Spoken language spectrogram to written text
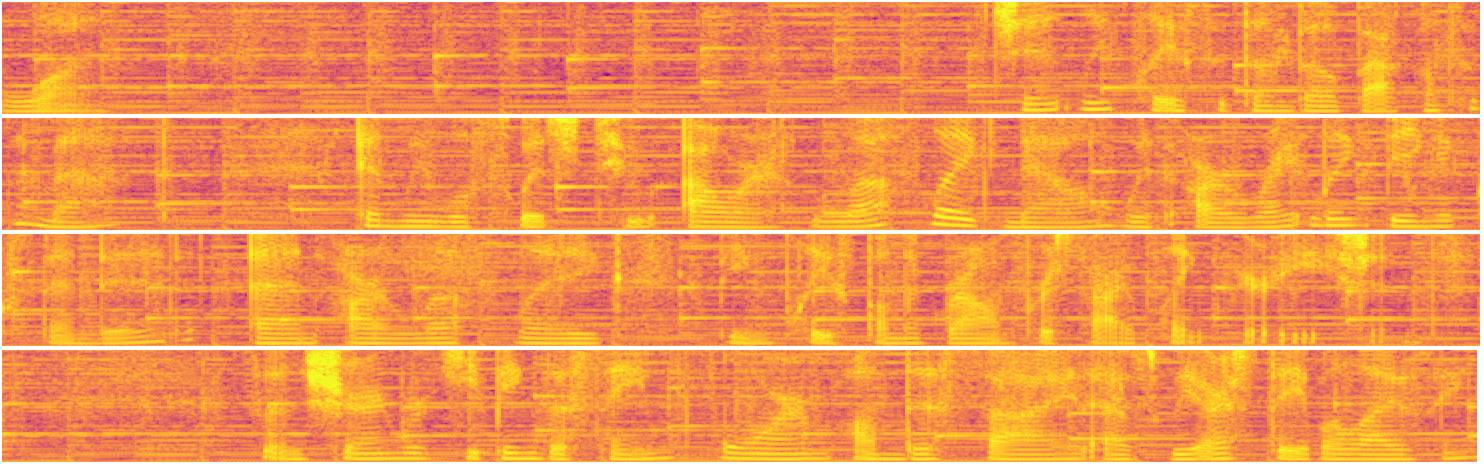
one. Gently place the dumbbell back onto the mat, and we will switch to our left leg now with our right leg being extended and our left leg being placed on the ground for side plank variations. So, ensuring we're keeping the same form on this side as we are stabilizing.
